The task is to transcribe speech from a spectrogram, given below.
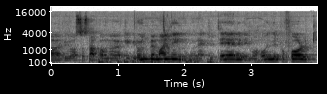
har du også snakka om å øke grunnbemanning. Vi må rekruttere, vi må holde på folk.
